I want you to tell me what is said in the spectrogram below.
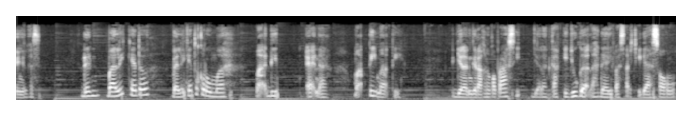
yang jelas. Dan baliknya tuh baliknya tuh ke rumah Makdit eh nah Makti Makti jalan gerakan koperasi jalan kaki juga lah dari pasar Cigasong.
